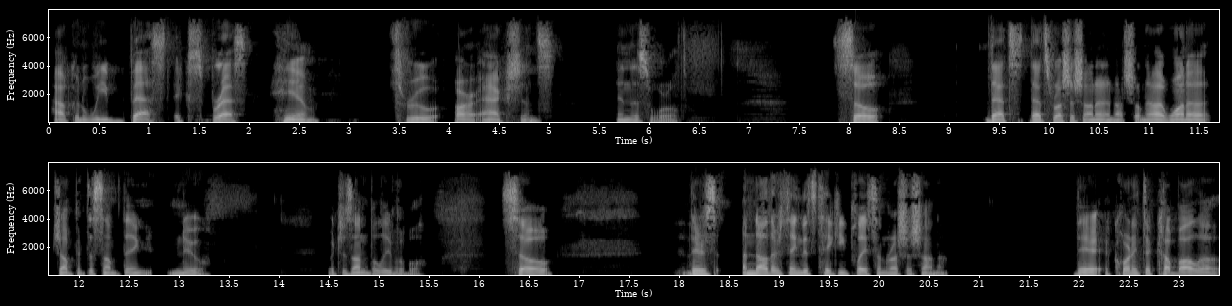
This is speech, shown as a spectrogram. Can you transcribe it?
How can we best express him through our actions in this world. So that's that's Rosh Hashanah in a nutshell. Now I want to jump into something new, which is unbelievable. So there's another thing that's taking place on Rosh Hashanah. There, according to Kabbalah,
